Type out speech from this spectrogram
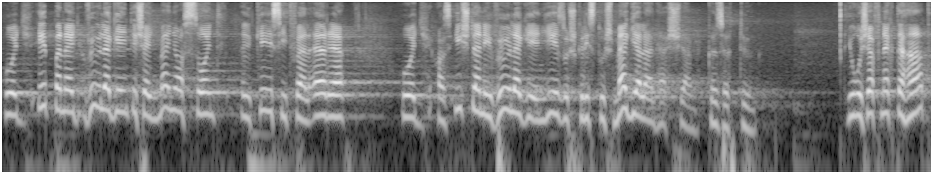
hogy éppen egy vőlegényt és egy menyasszonyt készít fel erre, hogy az isteni vőlegény Jézus Krisztus megjelenhessen közöttünk. Józsefnek tehát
